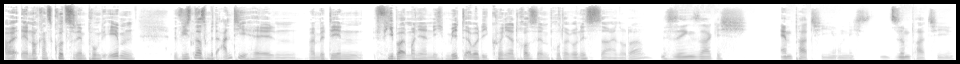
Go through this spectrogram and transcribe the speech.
Aber äh, noch ganz kurz zu dem Punkt eben. Wie ist denn das mit Anti-Helden? Weil mit denen fiebert man ja nicht mit, aber die können ja trotzdem Protagonist sein, oder? Deswegen sage ich Empathie und nicht Sympathie.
